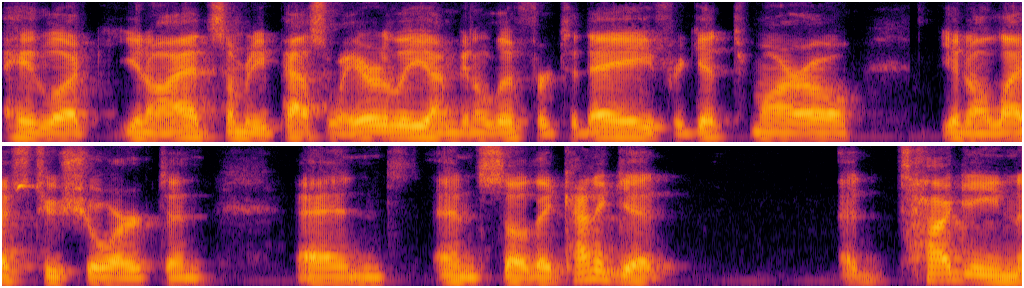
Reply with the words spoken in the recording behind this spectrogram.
hey look you know i had somebody pass away early. I'm going to live for today. Forget tomorrow. You know life's too short. And and and so they kind of get tugging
